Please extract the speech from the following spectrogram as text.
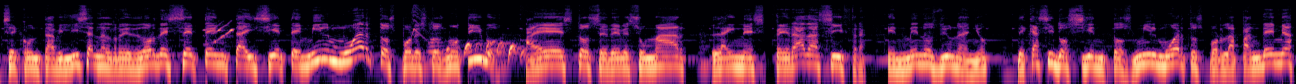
se contabilizan alrededor de 77 mil muertos por estos motivos. A esto se debe sumar la inesperada cifra, en menos de un año, de casi 200 mil muertos por la pandemia,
